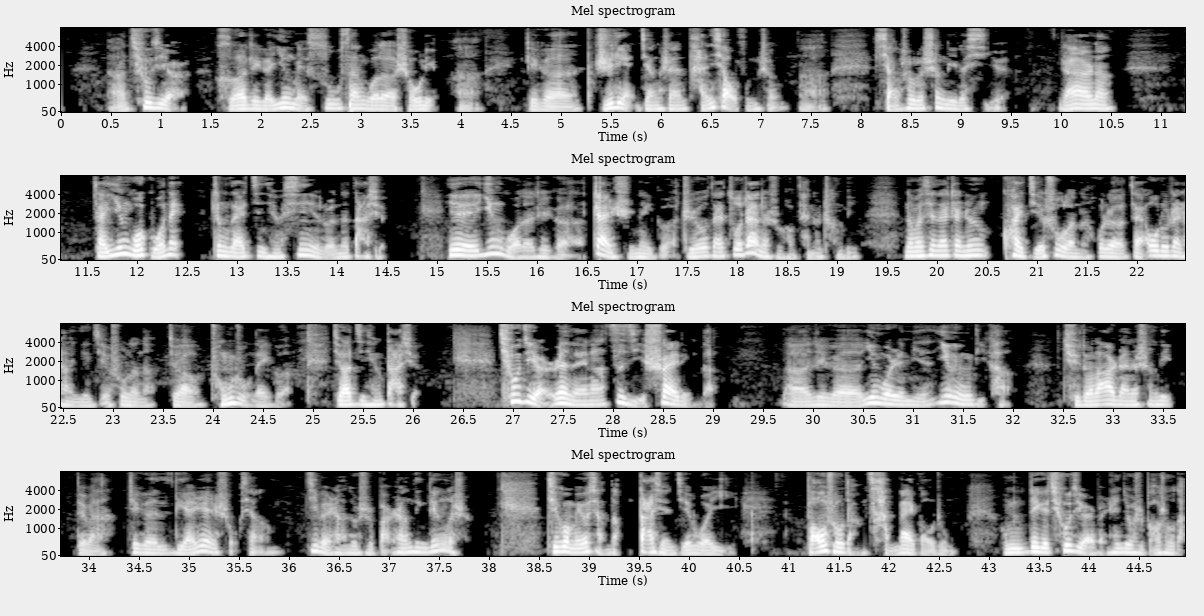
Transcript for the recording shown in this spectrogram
啊，丘吉尔和这个英美苏三国的首领啊，这个指点江山，谈笑风生啊，享受了胜利的喜悦。然而呢？在英国国内正在进行新一轮的大选，因为英国的这个战时内阁只有在作战的时候才能成立。那么现在战争快结束了呢，或者在欧洲战场已经结束了呢，就要重组内阁，就要进行大选。丘吉尔认为呢，自己率领的，呃，这个英国人民英勇抵抗，取得了二战的胜利，对吧？这个连任首相基本上就是板上钉钉的事。结果没有想到，大选结果以。保守党惨败告终，我们这个丘吉尔本身就是保守党，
